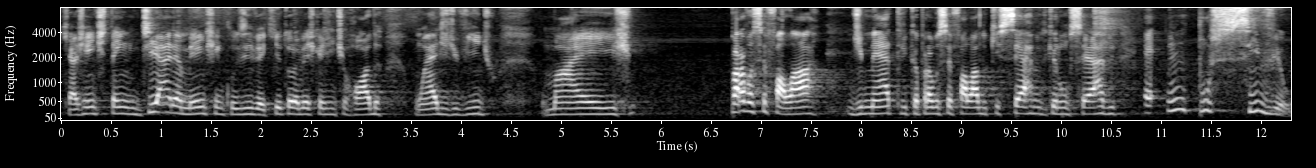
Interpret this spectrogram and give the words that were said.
que a gente tem diariamente, inclusive aqui, toda vez que a gente roda um ad de vídeo. Mas para você falar de métrica, para você falar do que serve e do que não serve, é impossível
